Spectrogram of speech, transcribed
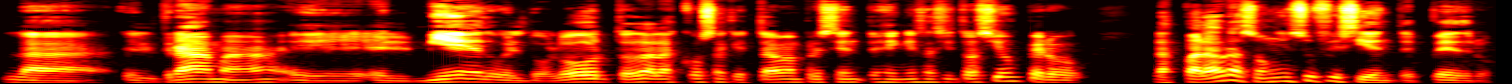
la, el drama, el miedo, el dolor, todas las cosas que estaban presentes en esa situación, pero las palabras son insuficientes, Pedro.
